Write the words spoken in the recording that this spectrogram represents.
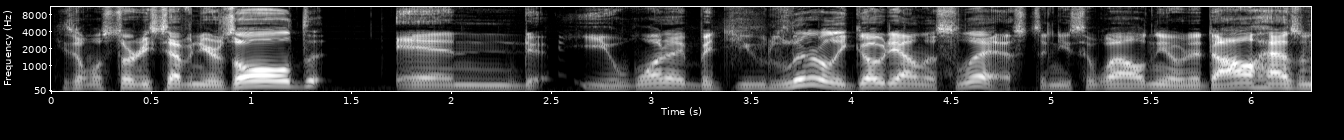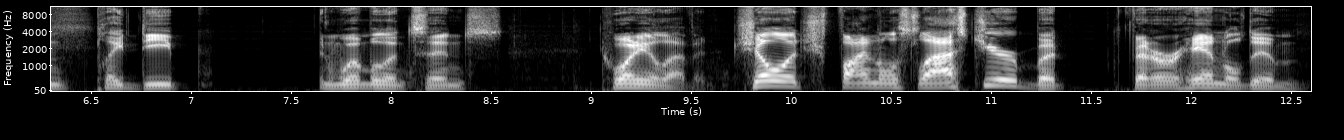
He's almost 37 years old, and you want to, but you literally go down this list, and you say, well, you know, Nadal hasn't played deep in Wimbledon since 2011. Cilic finalist last year, but Federer handled him.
